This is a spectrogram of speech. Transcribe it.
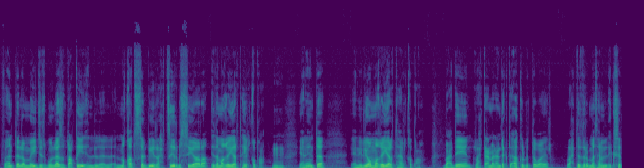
فأنت لما يجي زبون لازم تعطيه ال- ال- النقاط السلبية اللي راح تصير بالسيارة إذا ما غيرت هي القطعة. مهم. يعني أنت يعني اليوم ما غيرت هاي القطعة بعدين راح تعمل عندك تآكل بالتواير راح تضرب مثلا ال axle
